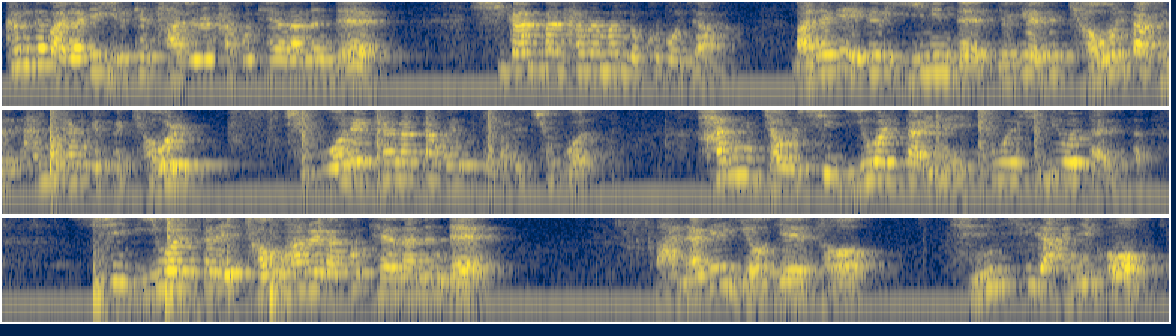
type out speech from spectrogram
그런데 만약에 이렇게 사주를 갖고 태어났는데 시간만 하나만 놓고 보자. 만약에 얘들이 임인데 여기에 겨울이다 한번 해보겠습니다. 겨울 축월에 태어났다고 해보세요. 말이에요. 축월 한겨울 12월 달이네. 축월 12월 달입니다. 12월 달에 정화를 갖고 태어났는데 만약에 여기에서 진시가 아니고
